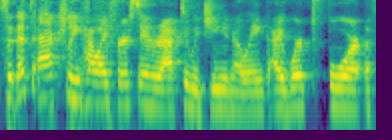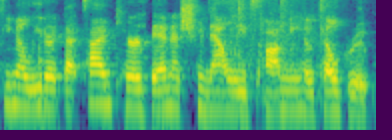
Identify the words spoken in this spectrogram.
So that's actually how I first interacted with GNO Inc. I worked for a female leader at that time, Kara Banish, who now leads Omni Hotel Group.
